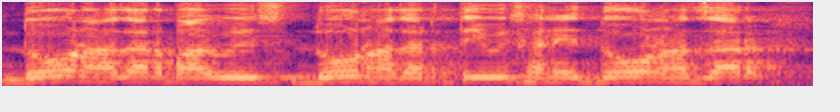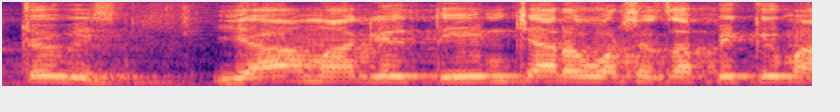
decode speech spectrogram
दोन हजार बावीस दोन हजार तेवीस आणि दोन हजार चोवीस. या मागील तीन चार वर्षाचा पीक विमा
